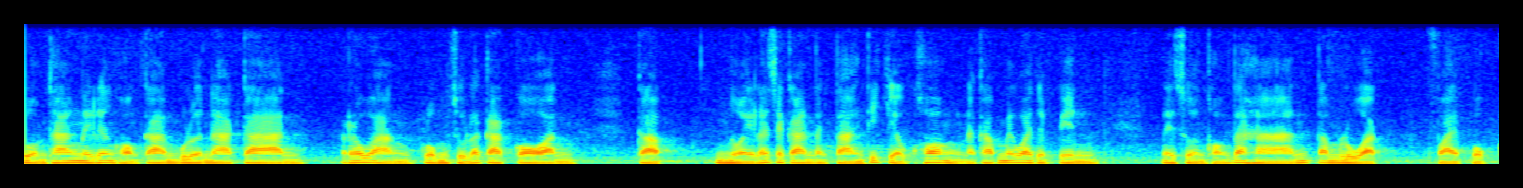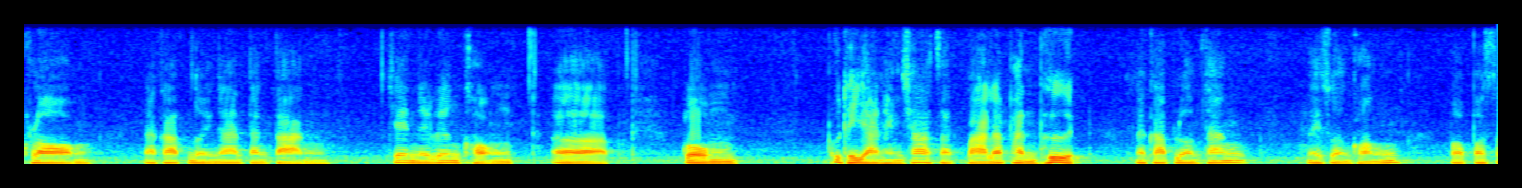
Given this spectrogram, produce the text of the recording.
รวมทั้งในเรื่องของการบูรณาการระหว่างกรมศุลกากร กับหน่วยราชการต่างๆ ที่เกี่ยวข้องนะครับไม่ว่าจะเป็นในส่วนของทหารตำรวจ ฝ่ายปกครองนะครับหน่วยงานต่างๆ เช่นในเรื่องของออกรมอุทยานแห่งชาติสัตว์ป่าและพันธุ์พืชนะครับรวมทั้งในส่วนของปปส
